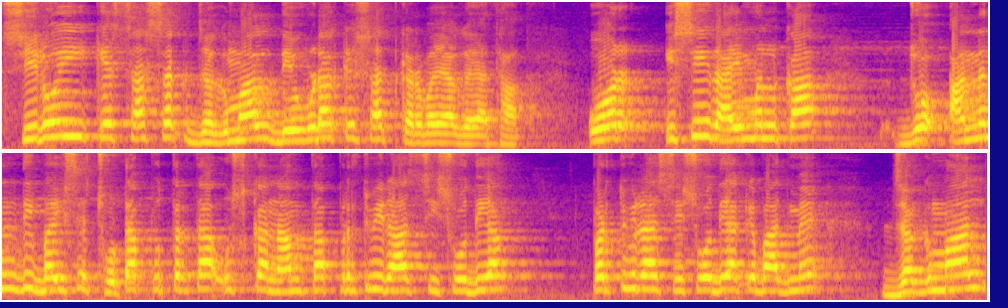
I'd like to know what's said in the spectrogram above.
सिरोई के शासक जगमाल देवड़ा के साथ करवाया गया था और इसी रायमल का जो आनंदी बाई से छोटा पुत्र था, उसका नाम था पृथ्वीराज सिसोदिया। पृथ्वीराज सिसोदिया के बाद में जगमाल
